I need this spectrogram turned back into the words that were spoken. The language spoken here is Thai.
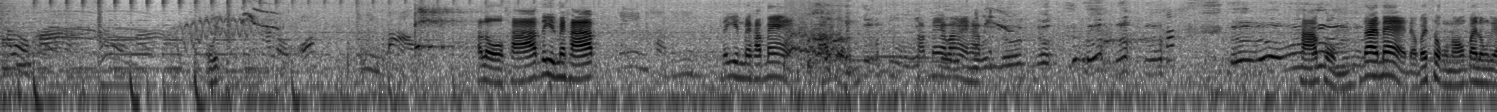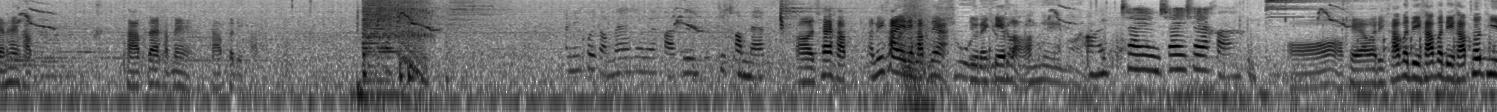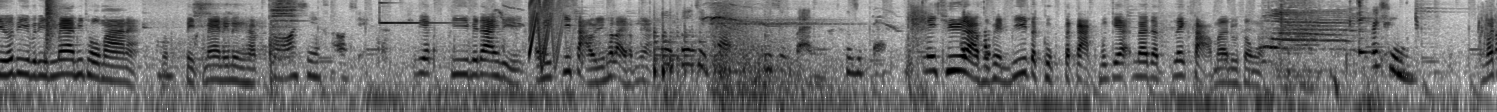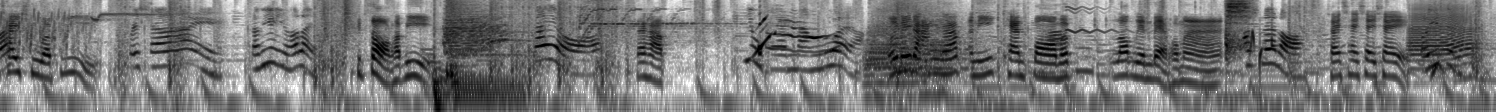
ฮัลโหลค่ะ ฮัลโหลค่ะ อุ๊ยฮัลโหลได้ยินเปล่า ฮัลโหลครับได้ยินไหมครับ ได้ยินค่ะ ได้ยิน ได้ยินไหมครับแม่ครับผมครับแม่ว่าไงครับ ครับผมได้แม่เดี๋ยวไปส่งน้องไปโรงเรียนให้ครับ ครับได้ครับแม่ครับสวัสดีครับ อันนี้คุยกับแม่ใช่ไหมคะที่ที่คัมแบ็กเออใช่ครับ อันนี้ใครเนี่ยครับเนี่ยอยู่ในเกมเหรอ อ๋อใช่ใช่ใช่ค่ะ อ๋อโอเคสวัสดีครับสวัสดีครับสวัสดีครับโทษทีโทษทีพอดีแม่พี่โทรมาเนี่ยแบบติดแม่นิดนึงครับ อ๋อโอเคค่ะโอเคค่ะเรียกพี่ไม่ได้สิอันนี้พี่สาวอายู่เท่าไหร่ครับเนี่ยเพิ่งสิบแปดเพิ่งสิบแปดเพิ่งสิบแปดไม่เชื่อผมเห็นพี่ตะกุกตะกักเมื่อกี้น่าจะเลขสามมาดูทรงอะไม่ถึงว่าใช่ชัวร์พี่ ไม่ใช่ แล้วพี่อายุเท่าไหร่12ครับพี่ใช่หรอ ใช่ครับพี่อยู่แคนนังด้วยอะเฮ้ยไม่ดังครับ อันนี้แคนปลอมครับลอกเรียนแบบเข้ามาอ้าวใช่เหรอ ใช่ใช่ใช่ใช่เอ้ย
